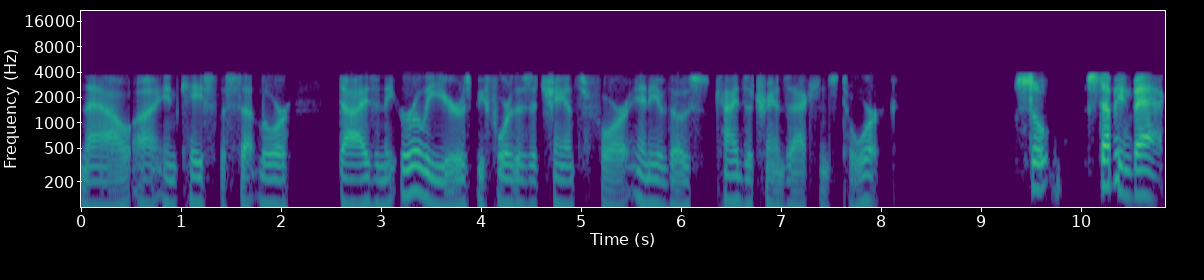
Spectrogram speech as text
now uh, in case the settlor dies in the early years before there's a chance for any of those kinds of transactions to work. So, stepping back,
